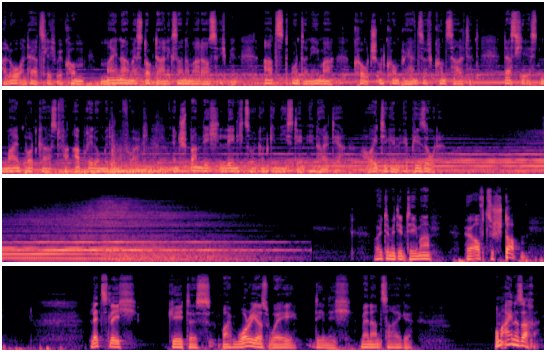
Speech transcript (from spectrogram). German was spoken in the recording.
Hallo und herzlich willkommen. Mein Name ist Dr. Alexander Madaus. Ich bin Arzt, Unternehmer, Coach und Comprehensive Consultant. Das hier ist mein Podcast Verabredung mit dem Erfolg. Entspann dich, lehn dich zurück und genieß den Inhalt der heutigen Episode. Heute mit dem Thema Hör auf zu stoppen. Letztlich geht es beim Warriors Way den ich Männern zeige, um eine Sache,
